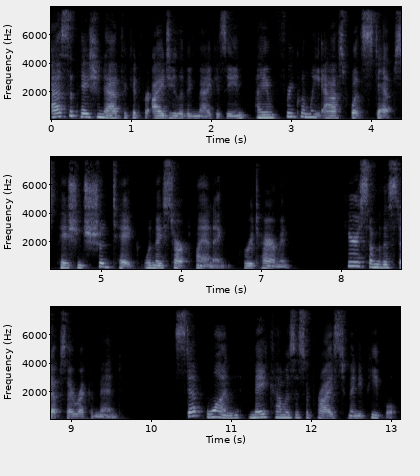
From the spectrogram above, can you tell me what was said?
As the patient advocate for IG Living magazine, I am frequently asked what steps patients should take when they start planning for retirement. Here are some of the steps I recommend. Step one may come as a surprise to many people.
